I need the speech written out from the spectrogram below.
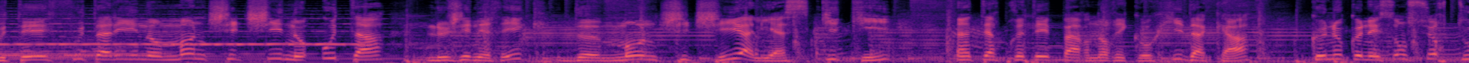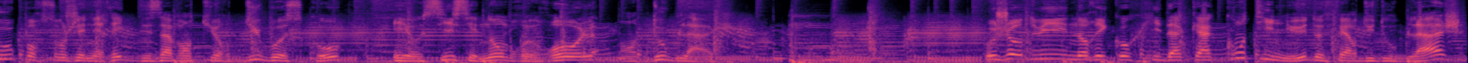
Vous venez d'écouter Futari no Uta, le générique de Monchichi alias Kiki, interprété par Noriko Hidaka, que nous connaissons surtout pour son générique des aventures du Bosco et aussi ses nombreux rôles en doublage. Aujourd'hui, Noriko Hidaka continue de faire du doublage.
